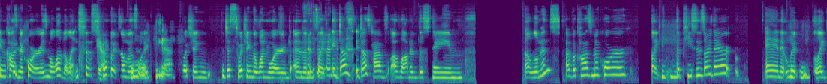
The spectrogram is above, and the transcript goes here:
in cosmic horror is malevolent. so Yeah. it's almost mm-hmm. like yeah. switching just switching the one word and then it's like it does it does have a lot of the same elements of a cosmic horror like mm-hmm. the pieces are there and it lit mm-hmm. like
